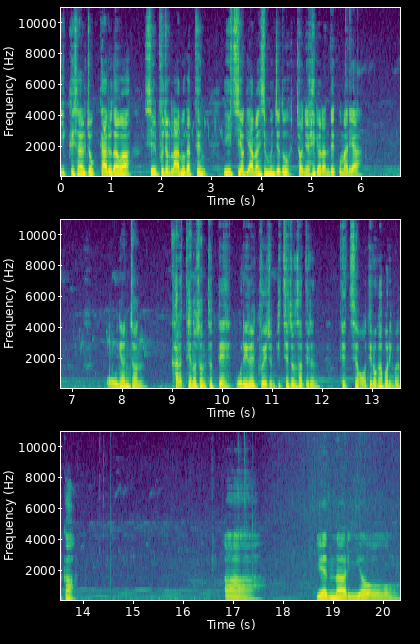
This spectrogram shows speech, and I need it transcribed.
이크샬족 가르다와 실프족 라무 같은 이 지역 야만신 문제도 전혀 해결 안 됐고 말이야. 5년 전 카르테노 전투 때 우리를 구해준 빛의 전사들은 대체 어디로 가버린 걸까? 아, 옛날이요.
